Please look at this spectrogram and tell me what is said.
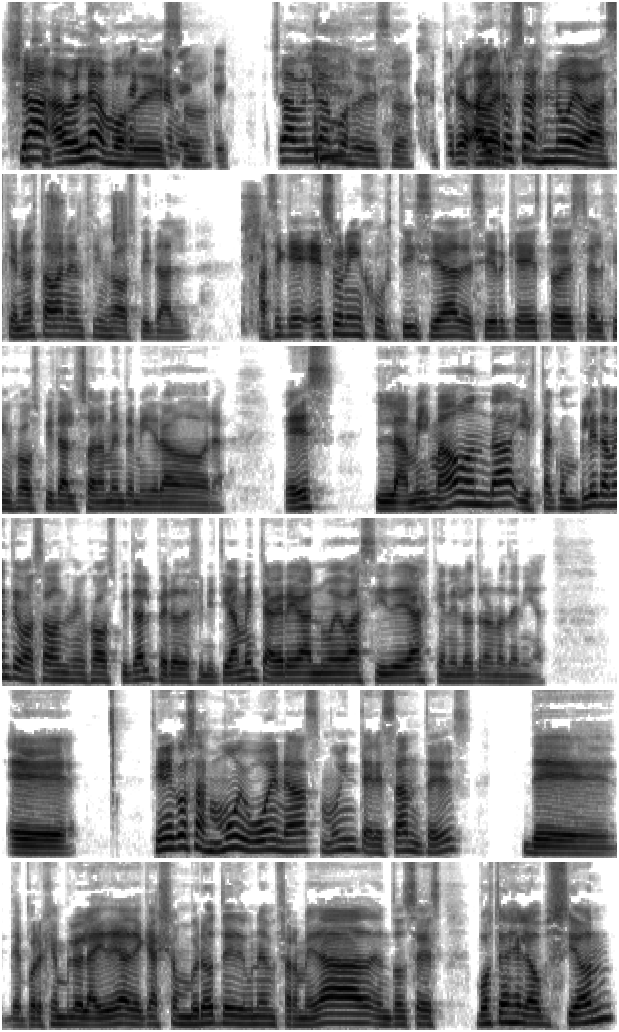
Ya hablamos de eso. Ya hablamos de eso. Pero, Hay cosas nuevas que no estaban en Theme Hospital. Así que es una injusticia decir que esto es el Theme Hospital solamente migrado ahora. Es la misma onda y está completamente basado en Theme Hospital, pero definitivamente agrega nuevas ideas que en el otro no tenías. Eh, tiene cosas muy buenas, muy interesantes. De, por ejemplo, la idea de que haya un brote de una enfermedad. Entonces, vos tenés la opción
